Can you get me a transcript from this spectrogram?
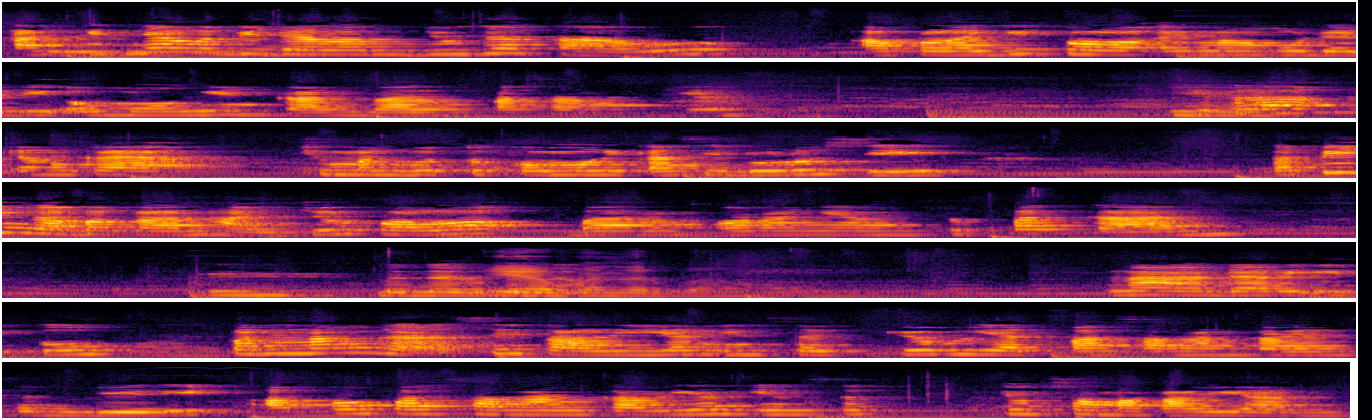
sakitnya lebih dalam juga tahu. Apalagi kalau emang udah diomongin kan bareng pasangannya. Kita yang kayak cuman butuh komunikasi dulu sih. Tapi nggak bakalan hancur kalau bareng orang yang tepat kan. Hmm, bener iya bener bener banget Nah dari itu pernah nggak sih kalian insecure lihat pasangan kalian sendiri atau pasangan kalian insecure sama kalian?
